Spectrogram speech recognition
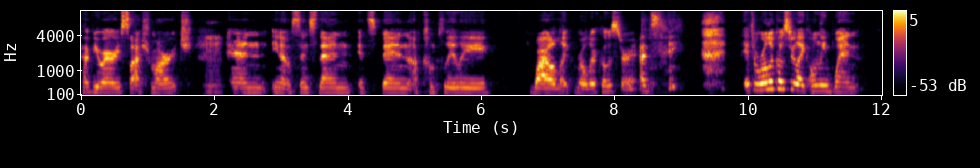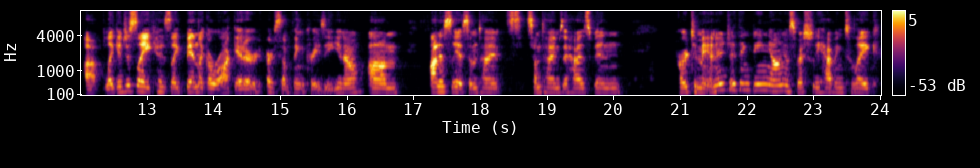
February slash March Mhm. and you know since then it's been a completely wild like roller coaster i'd say. It's a roller coaster like only went up like it just like has like been like a rocket or or something crazy you know? Um honestly it sometimes sometimes it has been hard to manage i think being young especially having to like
